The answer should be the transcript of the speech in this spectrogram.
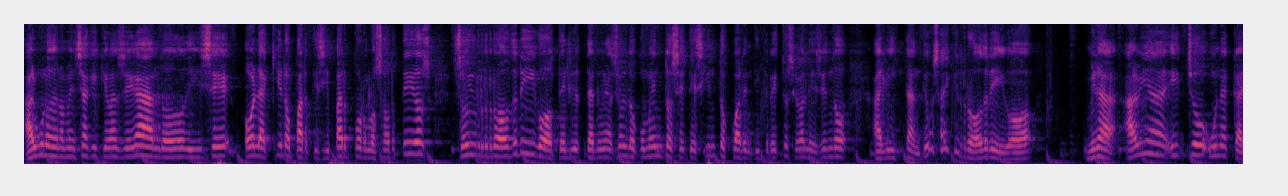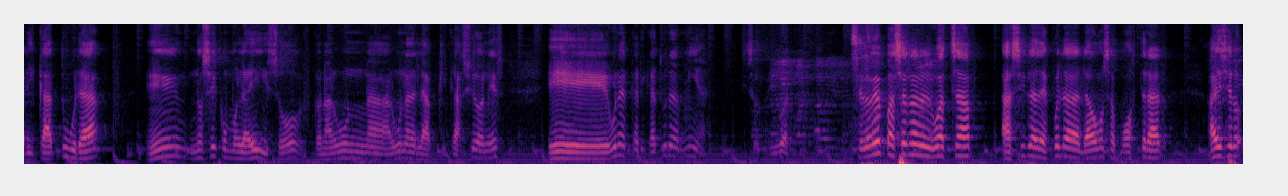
Algunos de los mensajes que van llegando dice, hola, quiero participar por los sorteos. Soy Rodrigo, terminación del documento 743. Esto se va leyendo al instante. Vos sabés que Rodrigo, mira, había hecho una caricatura, ¿eh? no sé cómo la hizo, con alguna, alguna de las aplicaciones, eh, una caricatura mía. Se lo voy a pasar al WhatsApp, así la después la, vamos a mostrar. Ahí se lo...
